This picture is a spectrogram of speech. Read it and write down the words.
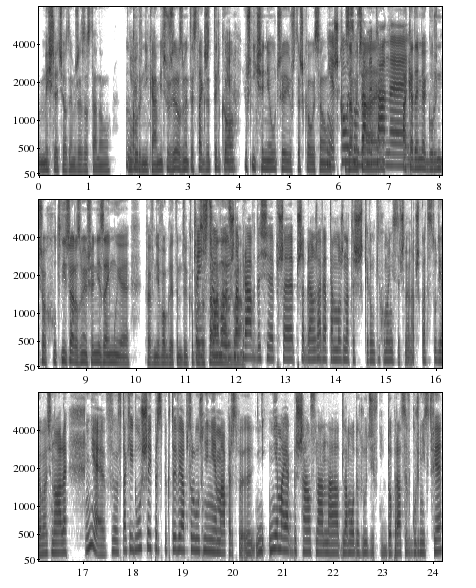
myśleć o tym, że zostaną Nie. górnikami? Czy już rozumiem, to jest tak, że tylko Nie. już nikt się nie uczy, już te szkoły są Nie, szkoły są zamykane. zamykane. Akademia Górniczo-Hutnicza, rozumiem, się nie zajmuje pewnie w ogóle tym, tylko pozostała Częściowo nazwa. już naprawdę się prze, przebranżawia, tam można też kierunki humanistyczne na przykład studiować, no ale nie, w, w takiej dłuższej perspektywie absolutnie nie ma, perspe- nie, nie ma jakby szans na, na, dla młodych ludzi w, do pracy w górnictwie,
